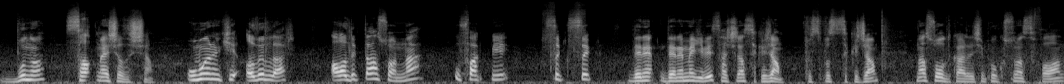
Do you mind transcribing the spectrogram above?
bunu satmaya çalışacağım. Umarım ki alırlar. Aldıktan sonra ufak bir sık sık dene- deneme gibi saçına sıkacağım. Fıs fıs sıkacağım. Nasıl oldu kardeşim kokusu nasıl falan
